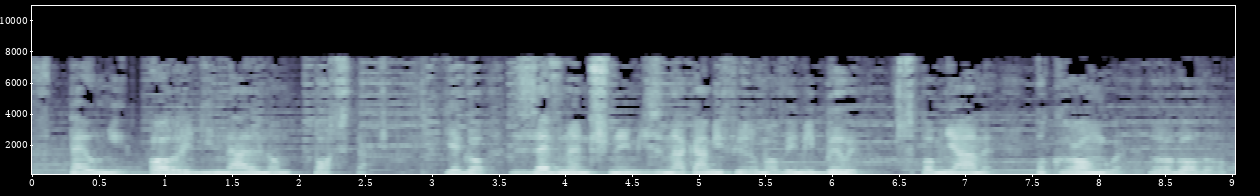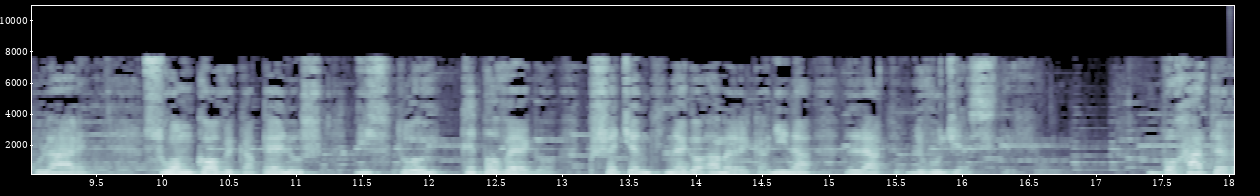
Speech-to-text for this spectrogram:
w pełni oryginalną postać. Jego zewnętrznymi znakami firmowymi były wspomniane okrągłe, rogowe okulary, słomkowy kapelusz i strój typowego, przeciętnego Amerykanina lat dwudziestych. Bohater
